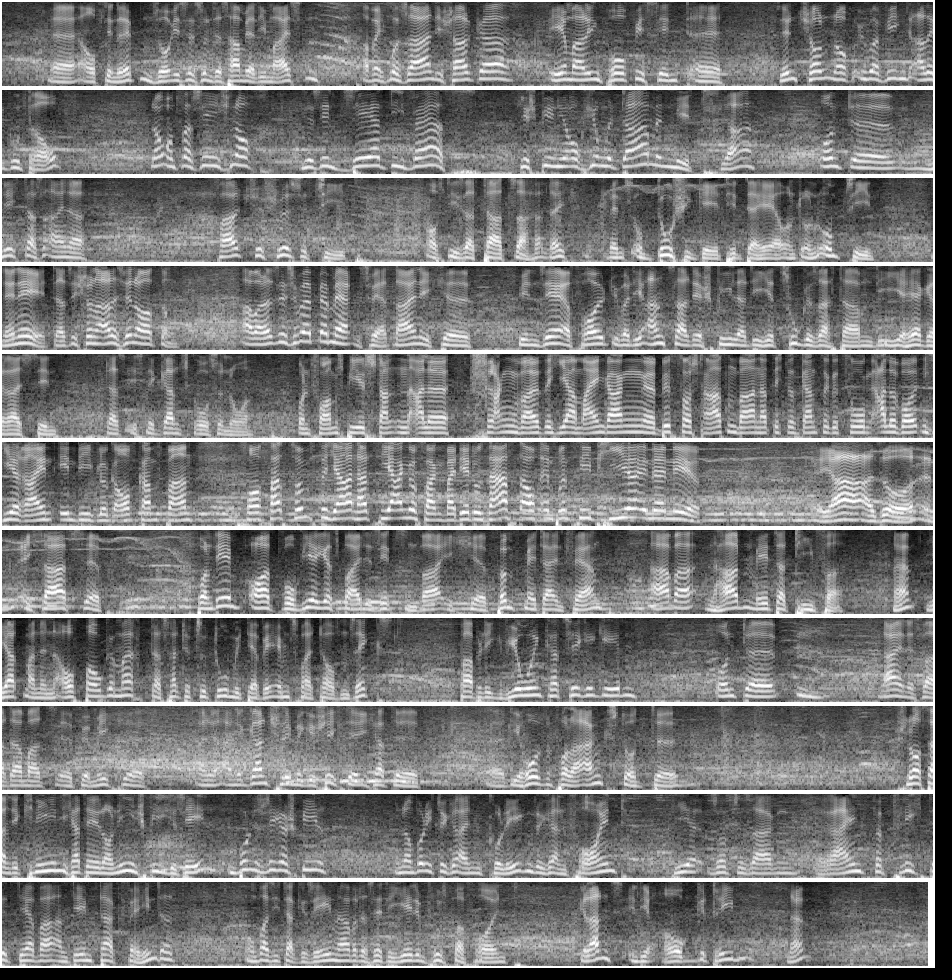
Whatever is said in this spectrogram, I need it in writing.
äh, auf den Rippen, so ist es und das haben ja die meisten. Aber ich muss sagen, die Schalker ehemaligen Profis sind, äh, sind schon noch überwiegend alle gut drauf. Na, und was sehe ich noch? Wir sind sehr divers. Hier spielen ja auch junge Damen mit, ja. Und äh, nicht, dass einer falsche Schlüsse zieht aus dieser Tatsache, wenn es um Duschen geht hinterher und um Umziehen. Nee, nee, das ist schon alles in Ordnung. Aber das ist bemerkenswert. Nein, ich äh, bin sehr erfreut über die Anzahl der Spieler, die hier zugesagt haben, die hierher gereist sind. Das ist eine ganz große Nummer. Und vorm Spiel standen alle schlangenweise hier am Eingang. Äh, bis zur Straßenbahn hat sich das Ganze gezogen. Alle wollten hier rein in die Glückaufkampfbahn. Vor fast 50 Jahren hat es hier angefangen, bei dir. Du saßt auch im Prinzip hier in der Nähe. Ja, also ähm, ich saß äh, von dem Ort, wo wir jetzt beide sitzen, war ich äh, fünf Meter entfernt, aber einen halben Meter tiefer. hier hat man einen Aufbau gemacht, das hatte zu tun mit der WM 2006. Public Viewing hier gegeben. Und äh, nein, es war damals äh, für mich äh, eine, eine ganz schlimme Geschichte. Ich hatte äh, die Hosen voller Angst und äh, schlotternde Knien. Ich hatte noch nie ein Spiel gesehen, ein Bundesligaspiel. Und dann wurde ich durch einen Kollegen, durch einen Freund hier sozusagen rein verpflichtet. Der war an dem Tag verhindert. Und was ich da gesehen habe, das hätte jedem Fußballfreund Glanz in die Augen getrieben. Ne?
